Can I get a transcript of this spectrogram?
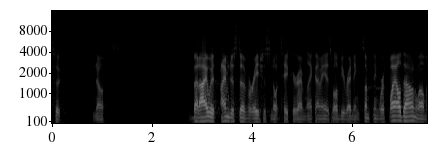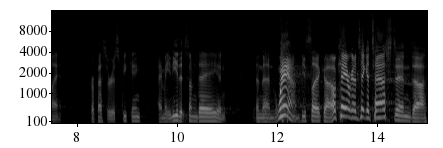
took notes. But I would, I'm just a voracious note taker. I'm like, I may as well be writing something worthwhile down while my professor is speaking. I may need it someday. And, and then, wham, he's like, uh, okay, we're going to take a test. And uh,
